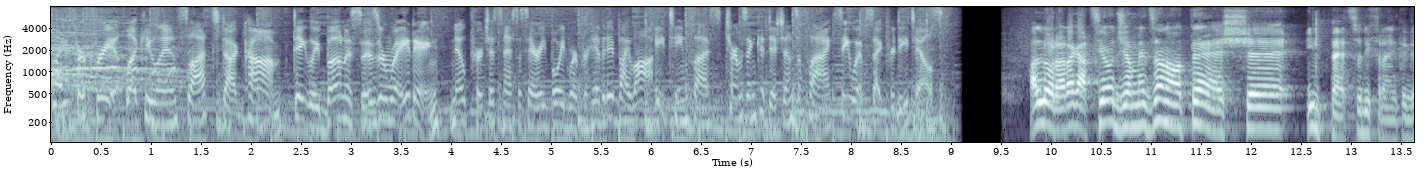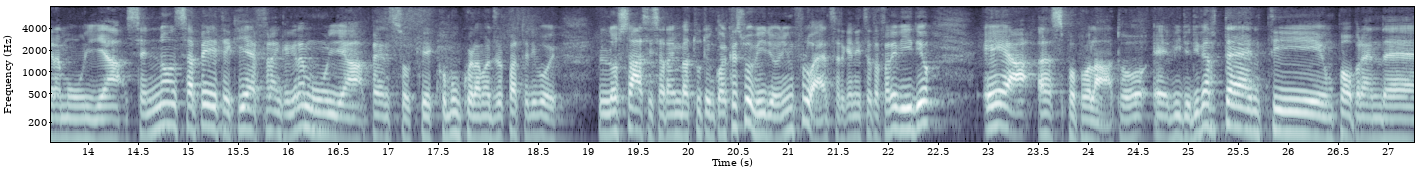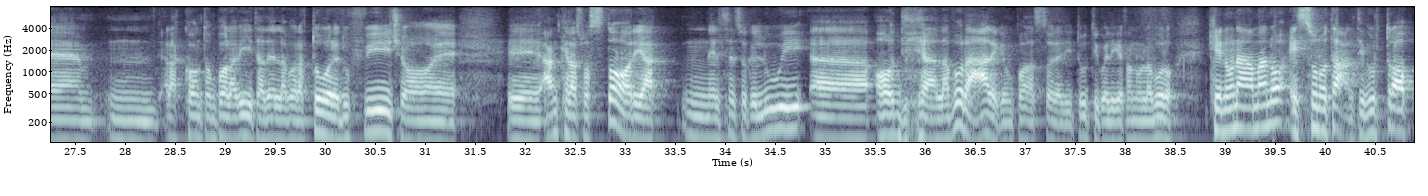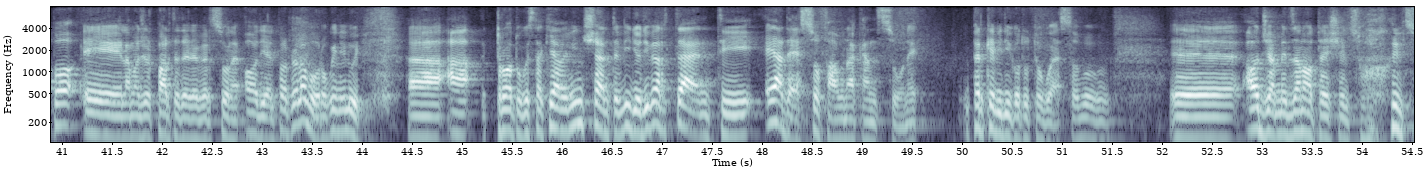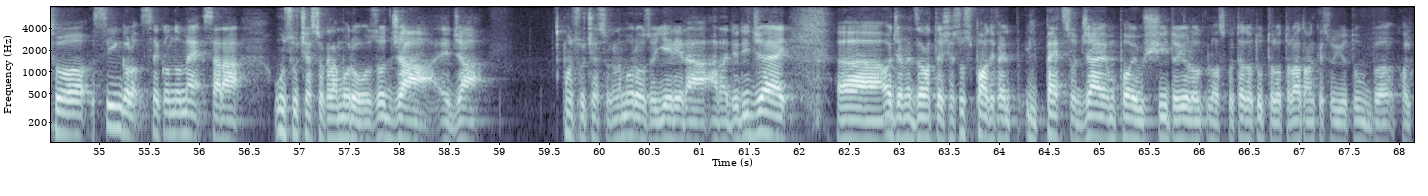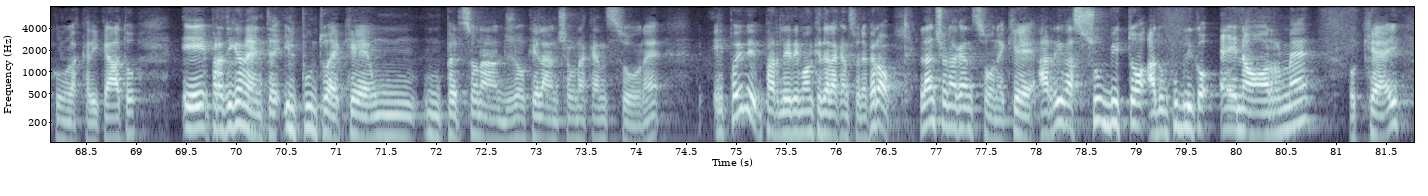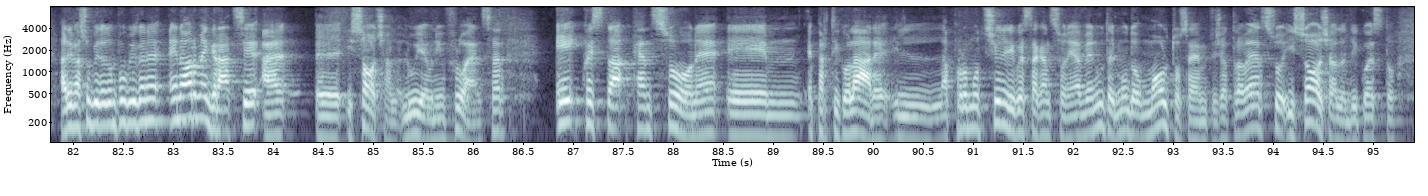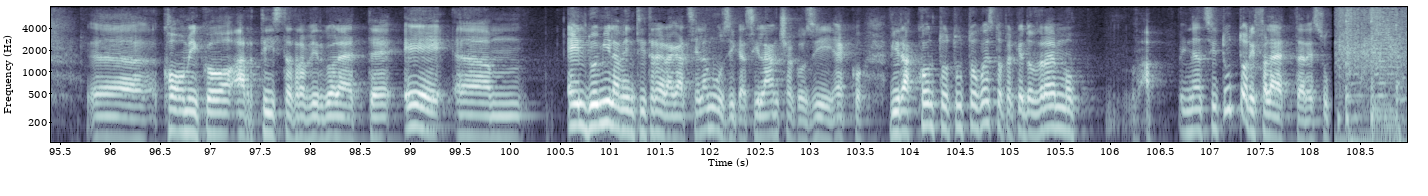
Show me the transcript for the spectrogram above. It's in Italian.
Play for free at LuckyLandSlots.com. Daily bonuses are waiting. No purchase necessary. Void where prohibited by law. 18 plus. Terms and conditions apply. See website for details. Allora ragazzi, oggi a mezzanotte esce il pezzo di Frank Gramuglia. Se non sapete chi è Frank Gramuglia, penso che comunque la maggior parte di voi lo sa, si sarà imbattuto in qualche suo video, un influencer che ha iniziato a fare video e ha eh, spopolato e video divertenti, un po' prende, mh, racconta un po' la vita del lavoratore d'ufficio e, e anche la sua storia, nel senso che lui eh, odia lavorare, che è un po' la storia di tutti quelli che fanno un lavoro che non amano e sono tanti purtroppo e la maggior parte delle persone odia il proprio lavoro, quindi lui eh, ha trovato questa chiave vincente, video divertenti e adesso fa una canzone. Perché vi dico tutto questo? Eh, oggi a mezzanotte esce il suo, il suo, singolo, secondo me sarà un successo clamoroso, già è già un successo clamoroso, ieri era a Radio DJ, eh, oggi a mezzanotte esce su Spotify, il, il, pezzo già è un po' uscito, io l'ho, l'ho ascoltato tutto, l'ho trovato anche su YouTube, qualcuno l'ha caricato. E praticamente il punto è che è un, un personaggio che lancia una canzone. E poi parleremo anche della canzone, però lancia una canzone che arriva subito ad un pubblico enorme, ok? Arriva subito ad un pubblico enorme grazie ai eh, social, lui è un influencer e questa canzone è, è particolare, Il, la promozione di questa canzone è avvenuta in modo molto semplice attraverso i social di questo eh, comico artista, tra virgolette, e... Um, è il 2023 ragazzi, la musica si lancia così, ecco, vi racconto tutto questo perché dovremmo innanzitutto riflettere su...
